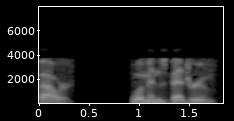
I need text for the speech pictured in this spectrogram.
Bower. Woman's bedroom.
